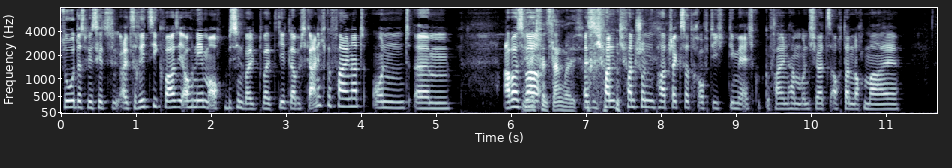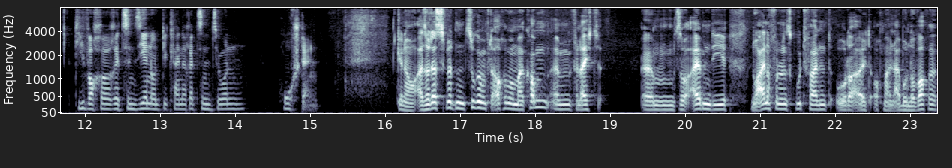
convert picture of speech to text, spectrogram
so, dass wir es jetzt als Rizzi quasi auch nehmen, auch ein bisschen, weil es dir, glaube ich, gar nicht gefallen hat. Und ähm, aber es ja, war. Ich finde es langweilig. Also ich fand, ich fand schon ein paar Tracks da drauf, die, die mir echt gut gefallen haben. Und ich werde es auch dann nochmal die Woche rezensieren und die kleine Rezension hochstellen. Genau, also das wird in Zukunft auch immer mal kommen. Ähm, vielleicht ähm, so Alben, die nur einer von uns gut fand oder halt auch mal ein Album der Woche.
